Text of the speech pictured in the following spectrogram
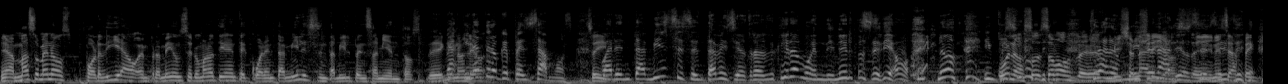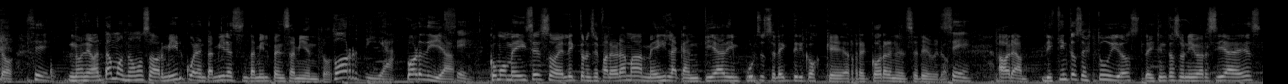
Mira, más o menos por día, en promedio, un ser humano tiene entre 40.000 y 60.000 pensamientos. Imagínate lo que pensamos. 40.000, 60.000. Si lo tradujéramos en dinero seríamos. ¿no? Bueno, somos eh, millonarios, en ese aspecto. Nos levantamos, nos vamos a dormir 40.000 a 60.000 pensamientos. Por día. Por día. ¿Cómo me dice eso? Electroencefalograma medís la cantidad de impulsos eléctricos que recorren el cerebro. Sí. Ahora, distintos estudios de distintas universidades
